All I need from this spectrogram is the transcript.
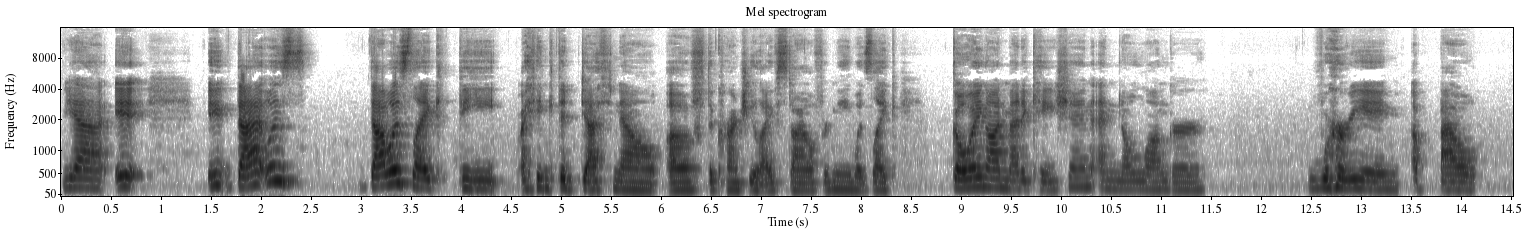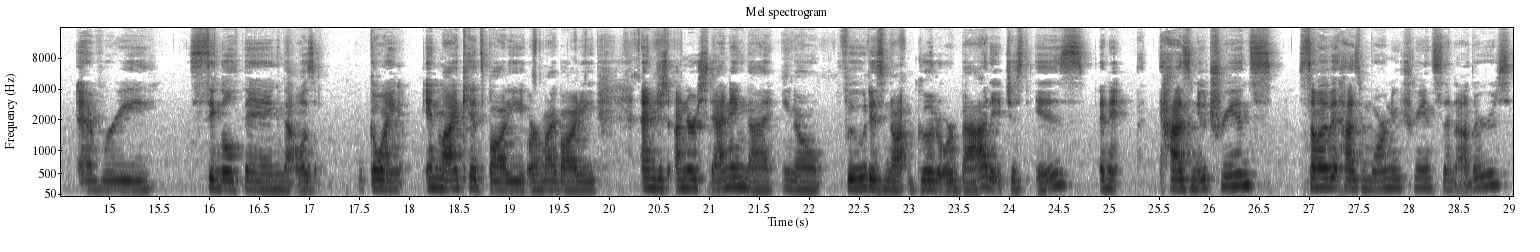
Yeah, it it that was that was like the I think the death knell of the crunchy lifestyle for me was like going on medication and no longer worrying about every single thing that was going in my kid's body or my body and just understanding that, you know, food is not good or bad, it just is and it has nutrients some of it has more nutrients than others,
